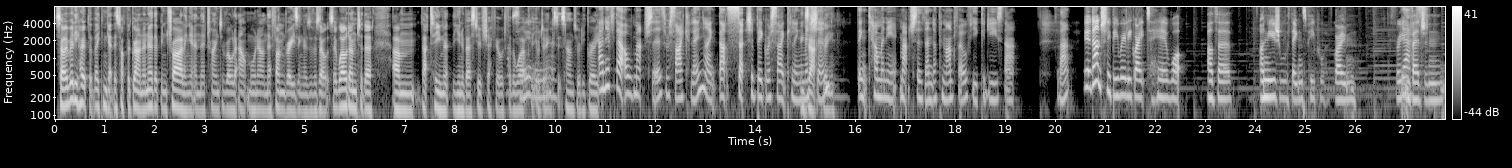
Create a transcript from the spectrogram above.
So I really hope that they can get this off the ground. I know they've been trialing it and they're trying to roll it out more now, and they're fundraising as a result. So well done to the um, that team at the University of Sheffield for the work that you're Absolutely, doing yeah. because it sounds really great. and if they're old mattresses, recycling, like that's such a big recycling exactly. mission. Think how many mattresses end up in landfill if you could use that for that. It'd actually be really great to hear what other unusual things people have grown fruit and veg and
